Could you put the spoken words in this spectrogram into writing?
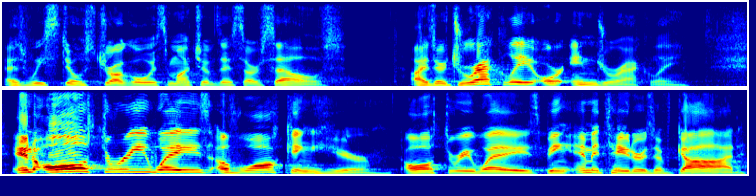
as we still struggle with much of this ourselves either directly or indirectly. In all three ways of walking here, all three ways, being imitators of God,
